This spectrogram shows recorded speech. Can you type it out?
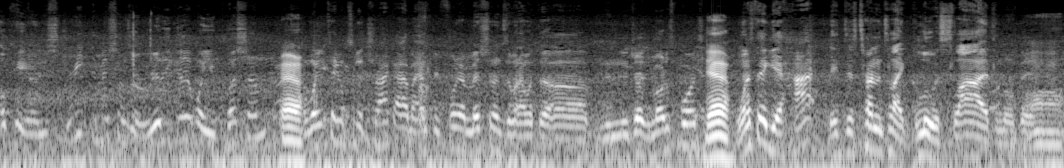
okay on the street. The Michelin's are really good when you push them. Yeah. But when you take them to the track, I have my M340 Michelin's when I went to uh, the New Jersey Motorsports. Yeah. Once they get hot, they just turn into like glue. It slides a little bit. Mhm.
